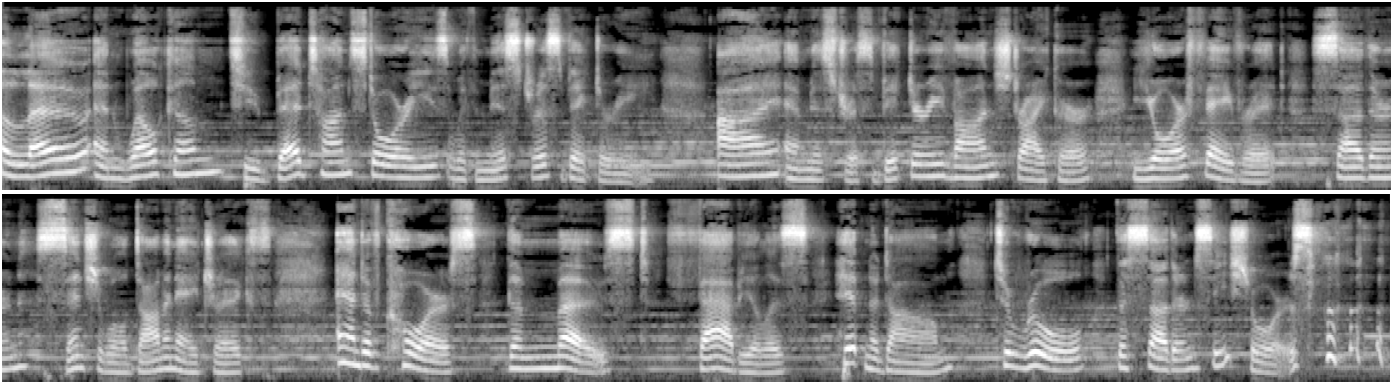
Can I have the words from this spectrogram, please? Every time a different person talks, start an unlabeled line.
Hello and welcome to Bedtime Stories with Mistress Victory. I am Mistress Victory Von Stryker, your favorite Southern sensual dominatrix, and of course, the most fabulous hypnodom to rule the southern seashores.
